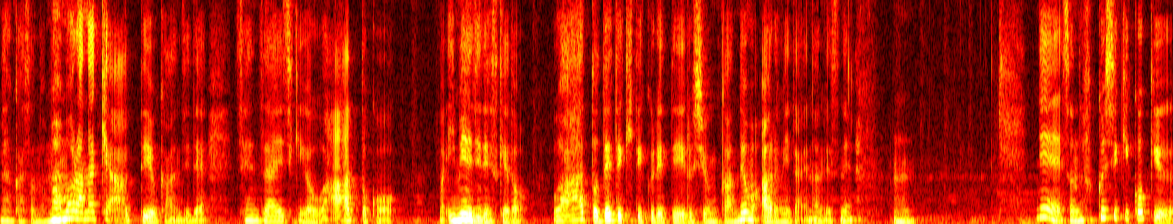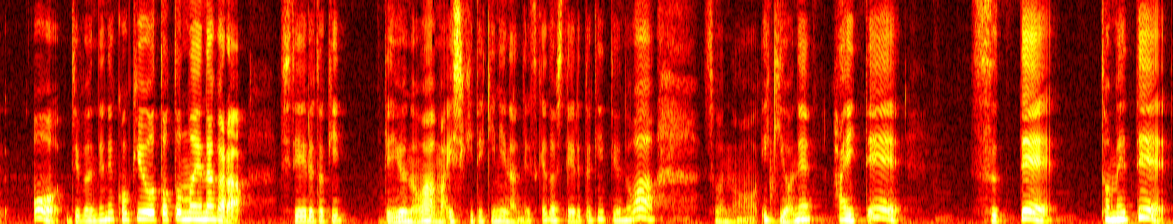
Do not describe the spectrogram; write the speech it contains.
なんかその守らなきゃっていう感じで潜在意識がわーっとこう、まあ、イメージですけどわーっと出てきてくれている瞬間でもあるみたいなんですね。うん、でその腹式呼吸を自分でね呼吸を整えながらしている時っていうのは、まあ、意識的になんですけどしている時っていうのはその息をね吐いて吸って止めて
